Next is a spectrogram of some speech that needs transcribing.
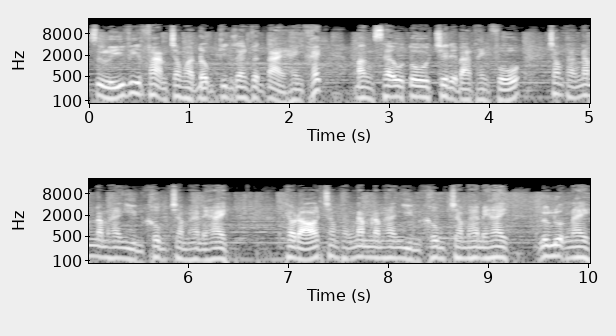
xử lý vi phạm trong hoạt động kinh doanh vận tải hành khách bằng xe ô tô trên địa bàn thành phố trong tháng 5 năm 2022. Theo đó, trong tháng 5 năm 2022, lực lượng này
